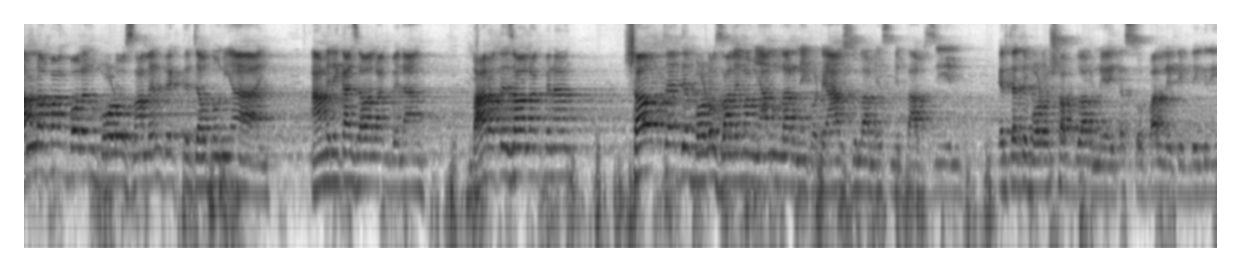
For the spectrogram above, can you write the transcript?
আল্লাহ পাক বলেন, বড় সালেম দেখতে চাও দুনিয়ায়। আমেরিকায় যাওয়া লাগবে না, ভারতে যাওয়া লাগবে না। সব চাইতে বড় জালেম আমি আল্লাহর নিকটে আসলাম ইসমি তাফসিল। এর চাইতে বড় শব্দ আর নেই, এটা সুপারলেটিভ ডিগ্রি।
